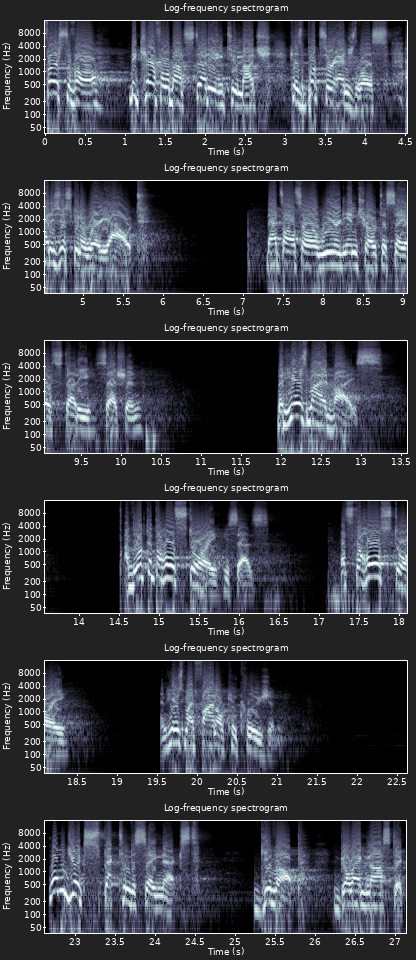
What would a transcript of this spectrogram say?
First of all, be careful about studying too much because books are endless and it's just going to wear you out. That's also a weird intro to say a study session. But here's my advice. I've looked at the whole story, he says. That's the whole story. And here's my final conclusion. What would you expect him to say next? Give up. Go agnostic.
